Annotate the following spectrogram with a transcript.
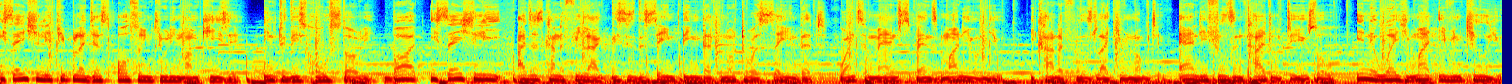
essentially people are just also including MaMkhize into this whole story. But essentially I just kind of feel like this is the same thing that Nota was saying that once a man spends money on you, kind of feels like you're an object and he feels entitled to you. So in a way, he might even kill you.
